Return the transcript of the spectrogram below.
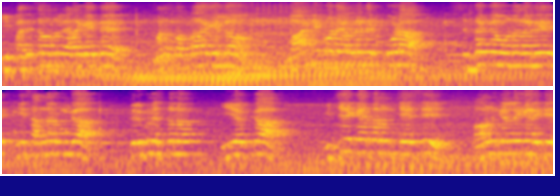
ఈ పది సంవత్సరాలు ఎలాగైతే మన స్వతహాగా వెళ్ళాం వాటిని కూడా వెళ్ళడానికి కూడా సిద్ధంగా ఉండాలని ఈ సందర్భంగా పిలుపునిస్తున్నాం ఈ యొక్క విజయకేతనం చేసి పవన్ కళ్యాణ్ గారికి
